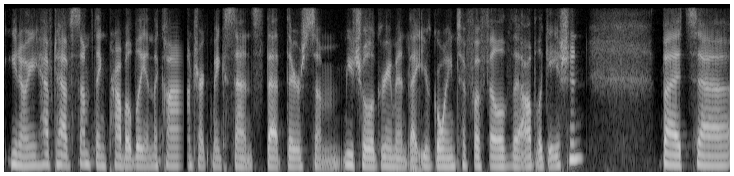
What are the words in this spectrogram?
you know, you have to have something probably in the contract makes sense that there's some mutual agreement that you're going to fulfill the obligation. But uh,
